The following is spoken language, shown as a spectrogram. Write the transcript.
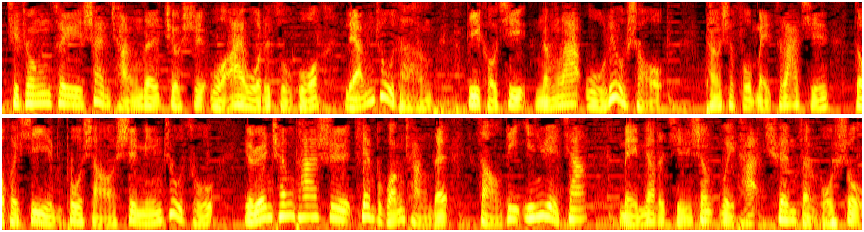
其中最擅长的就是《我爱我的祖国》《梁祝》等，一口气能拉五六首。唐师傅每次拉琴都会吸引不少市民驻足，有人称他是天府广场的扫地音乐家，美妙的琴声为他圈粉无数。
